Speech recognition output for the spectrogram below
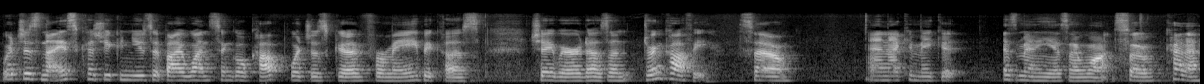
which is nice because you can use it by one single cup, which is good for me because Shea Bear doesn't drink coffee. So and I can make it as many as I want so kind of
